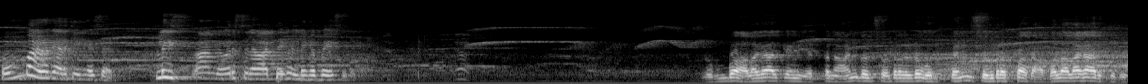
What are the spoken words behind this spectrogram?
ரொம்ப அழகா இருக்கீங்க சார் ப்ளீஸ் வாங்க ஒரு சில வார்த்தைகள் நீங்க பேசுங்க. ரொம்ப அழகா இருக்கீங்க. எத்தனை ஆண்கள் சொல்றதை விட ஒரு பெண் சொல்றப்ப அது அவ்வளோ அழகா இருக்குது.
